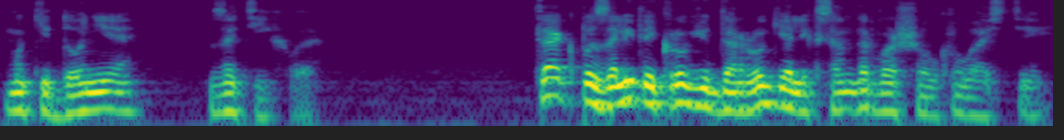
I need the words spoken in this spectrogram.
Македония затихла. Так по залитой кровью дороге Александр вошел к власти.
